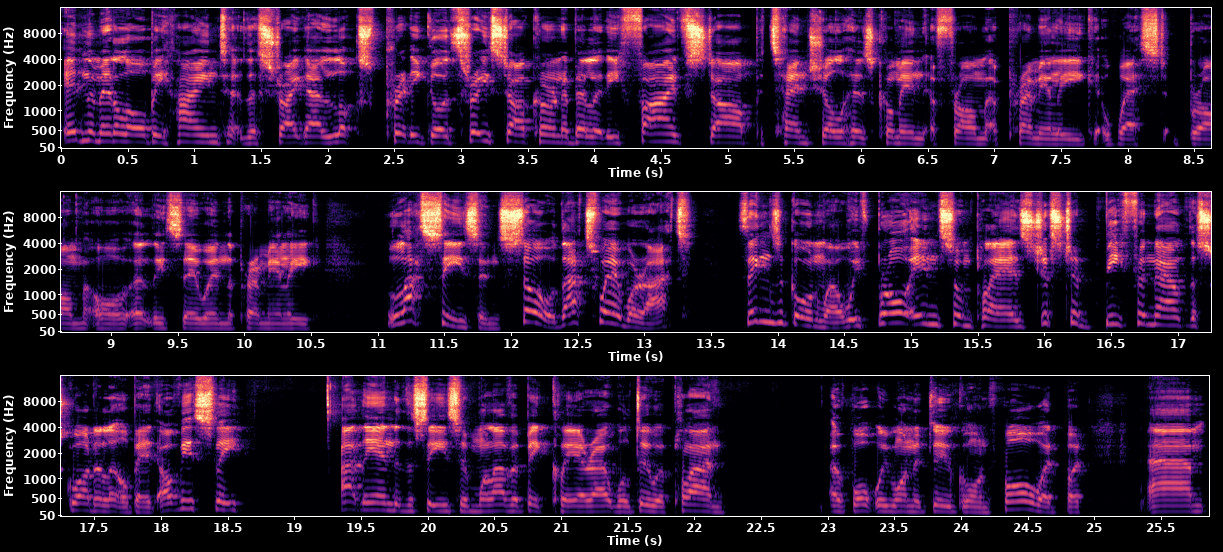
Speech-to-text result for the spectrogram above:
in the middle or behind the striker. Looks pretty good. Three star current ability, five star potential has come in from Premier League West Brom, or at least they were in the Premier League last season. So that's where we're at things are going well. We've brought in some players just to beefing out the squad a little bit. Obviously, at the end of the season, we'll have a big clear out. We'll do a plan of what we want to do going forward. But Um,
